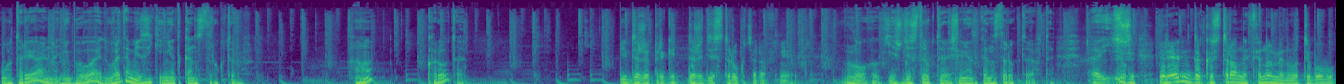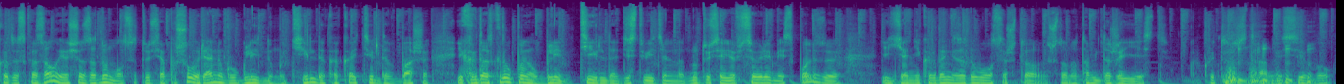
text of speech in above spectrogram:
Вот реально не бывает. В этом языке нет конструкторов. А? Круто. И даже, прикинь, даже деструкторов нет. О, какие же деструкторы, если нет конструкторов-то? Э, реально такой странный феномен. Вот ты, Бобу, когда сказал, я сейчас задумался. То есть я пошел реально гуглить, думаю, тильда, какая тильда в баше? И когда открыл, понял, блин, тильда, действительно. Ну, то есть я ее все время использую, и я никогда не задумывался, что, что она там даже есть. Какой-то странный символ,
